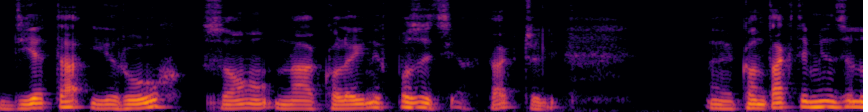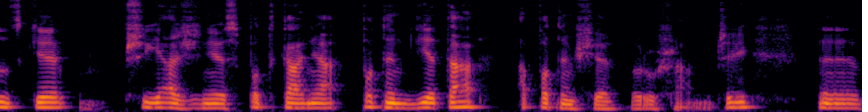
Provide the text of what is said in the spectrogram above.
Dieta i ruch są na kolejnych pozycjach, tak? Czyli e, kontakty międzyludzkie przyjaźnie, spotkania, potem dieta, a potem się ruszamy. Czyli y,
